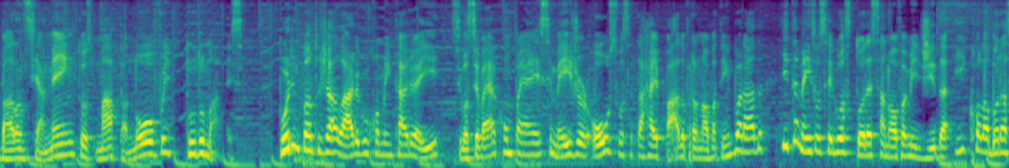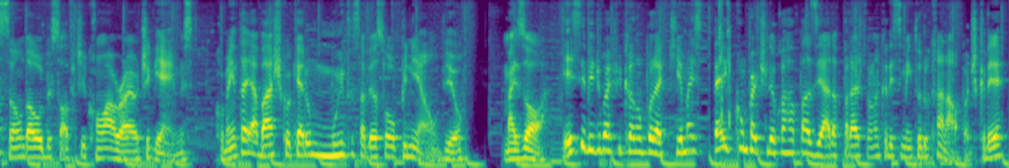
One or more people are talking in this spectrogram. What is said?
balanceamentos, mapa novo e tudo mais. Por enquanto já larga o comentário aí se você vai acompanhar esse Major ou se você tá hypado pra nova temporada e também se você gostou dessa nova medida e colaboração da Ubisoft com a Riot Games. Comenta aí abaixo que eu quero muito saber a sua opinião, viu? Mas ó, esse vídeo vai ficando por aqui, mas pegue e compartilha com a rapaziada para ajudar no crescimento do canal, pode crer?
